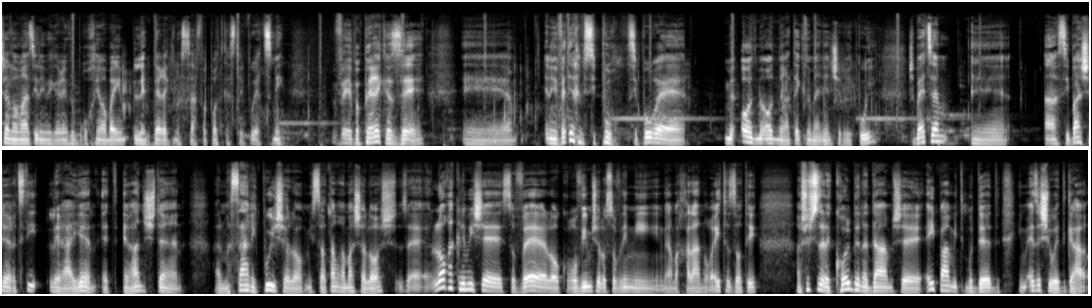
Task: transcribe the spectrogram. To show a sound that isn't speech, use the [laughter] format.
שלום מאזינים יקרים וברוכים הבאים לפרק נוסף בפודקאסט ריפוי עצמי. ובפרק הזה אה, אני הבאתי לכם סיפור, סיפור אה, מאוד מאוד מרתק ומעניין של ריפוי, שבעצם אה, הסיבה שרציתי לראיין את ערן שטרן על מסע הריפוי שלו מסרטן רמה 3, זה לא רק למי שסובל או קרובים שלו סובלים מהמחלה הנוראית הזאתי, אני חושב שזה לכל בן אדם שאי פעם מתמודד עם איזשהו אתגר,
